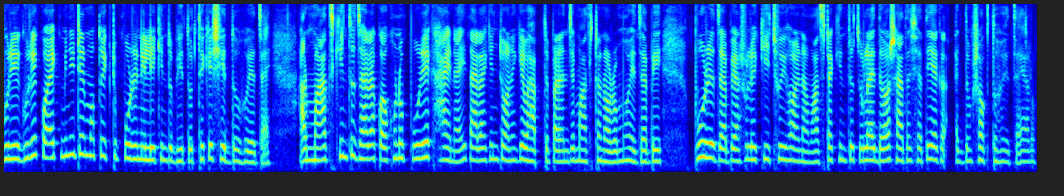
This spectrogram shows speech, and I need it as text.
ঘুরিয়ে ঘুরিয়ে কয়েক মিনিটের মতো একটু পুড়ে নিলে কিন্তু ভেতর থেকে সেদ্ধ হয়ে যায়। আর মাছ কিন্তু যারা কখনো পুড়ে খায় নাই, তারা কিন্তু অনেকে ভাবতে পারেন যে মাছটা নরম হয়ে যাবে, পুড়ে যাবে, আসলে কিছুই হয় না। মাছটা কিন্তু চুলায় দেওয়ার সাথে সাথে একদম শক্ত হয়ে যায় আরও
